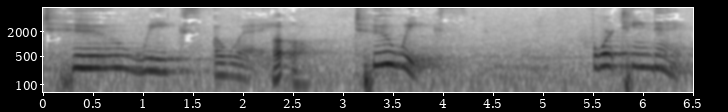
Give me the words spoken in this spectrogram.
two weeks away. Uh oh. Two weeks. 14 days.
